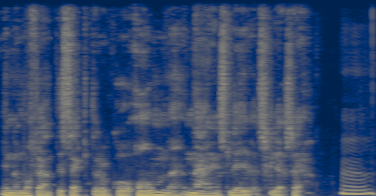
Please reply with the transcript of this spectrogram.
inom offentlig sektor och gå om näringslivet skulle jag säga. Mm.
